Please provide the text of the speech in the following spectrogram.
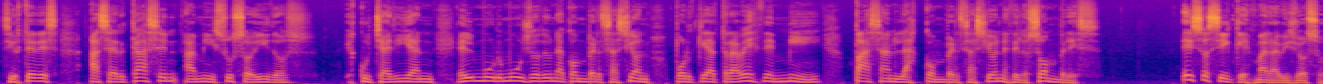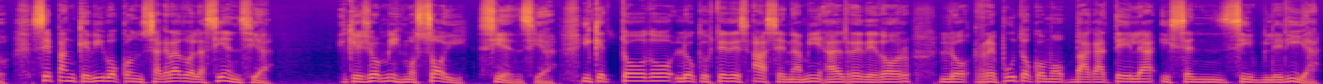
Si ustedes acercasen a mí sus oídos, escucharían el murmullo de una conversación, porque a través de mí pasan las conversaciones de los hombres. Eso sí que es maravilloso. Sepan que vivo consagrado a la ciencia, y que yo mismo soy ciencia, y que todo lo que ustedes hacen a mi alrededor lo reputo como bagatela y sensiblería.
